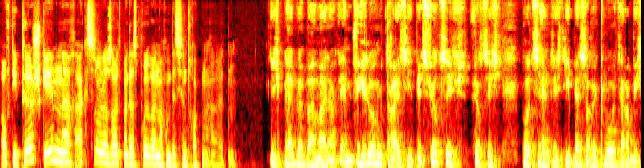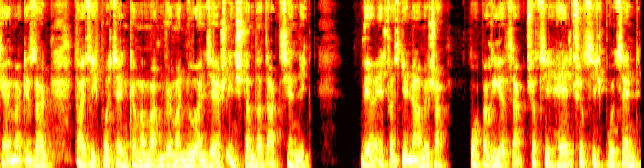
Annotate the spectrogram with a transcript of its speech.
auf die Pirsch gehen nach Aktien oder sollte man das Pulver noch ein bisschen trocken halten? Ich bleibe bei meiner Empfehlung 30 bis 40. 40 Prozent ist die bessere Quote, habe ich ja immer gesagt. 30 Prozent kann man machen, wenn man nur in sehr in Standardaktien liegt. Wer etwas dynamischer operiert, sagt 40, hält 40 Prozent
